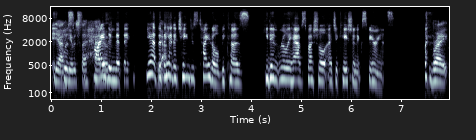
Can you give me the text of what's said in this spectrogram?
yeah, was he was the surprising of, that they yeah that yeah. they had to change his title because he didn't really have special education experience. Right,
